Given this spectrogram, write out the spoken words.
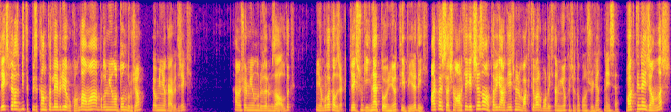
Jax biraz bir tık bizi counterlayabiliyor bu konuda ama burada minyonları donduracağım. Ve o minyon kaybedecek. Hemen şöyle minyonları üzerimize aldık. Minyon burada kalacak. Jax çünkü Ignite de oynuyor. TP ile değil. Arkadaşlar şimdi arkaya geçeceğiz ama tabii ki arkaya geçmenin vakti var. Bu arada iki tane minyon kaçırdım konuşurken. Neyse. Vakti ne canlar?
